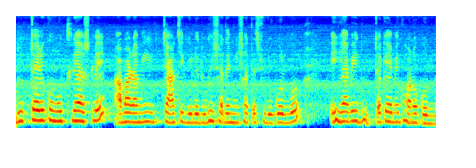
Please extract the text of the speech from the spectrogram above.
দুধটা এরকম উঠলে আসলে আবার আমি চাচিগুলো দুধের সাথে মিশাতে শুরু করব। এইভাবেই দুধটাকে আমি ঘন করব।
